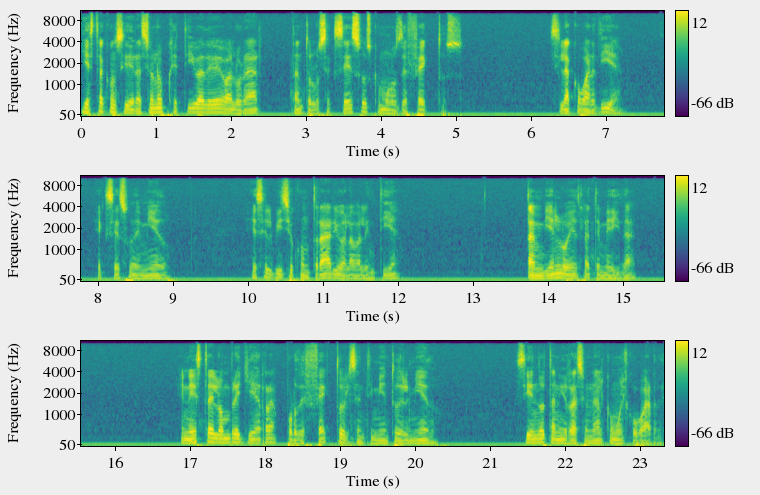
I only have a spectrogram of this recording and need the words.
Y esta consideración objetiva debe valorar tanto los excesos como los defectos. Si la cobardía, exceso de miedo, es el vicio contrario a la valentía, también lo es la temeridad. En esta el hombre yerra por defecto el sentimiento del miedo, siendo tan irracional como el cobarde.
